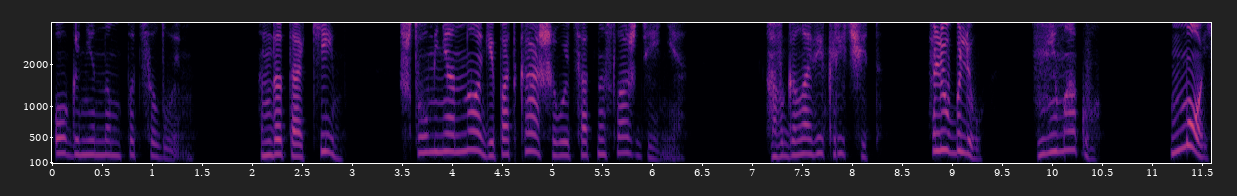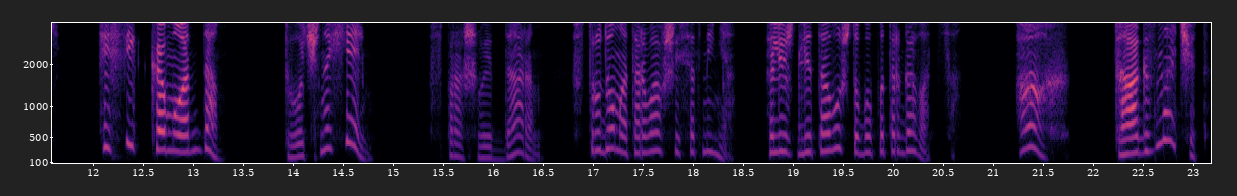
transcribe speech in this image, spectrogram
огненным поцелуем. Да таким, что у меня ноги подкашиваются от наслаждения, а в голове кричит «Люблю, не могу, мой!» И фиг кому отдам. Точно Хельм? Спрашивает Даррен, с трудом оторвавшись от меня, лишь для того, чтобы поторговаться. Ах, так значит?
